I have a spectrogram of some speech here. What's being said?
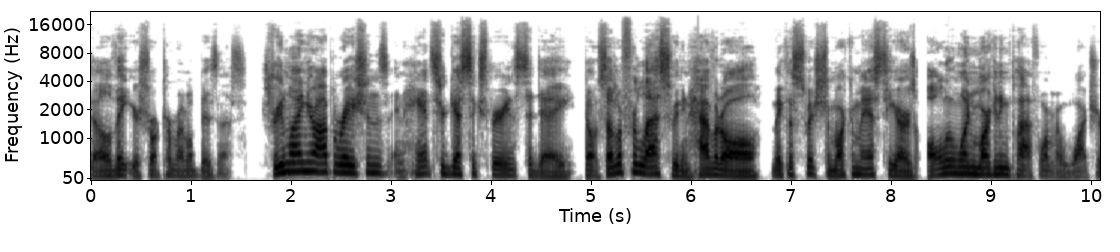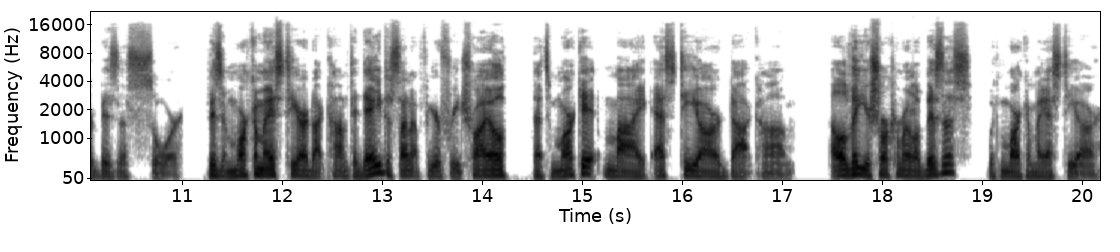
to elevate your short term rental business. Hmm. Streamline your operations, enhance your guest experience today. Don't settle for less so we can have it all. Make the switch to MarketMySTR's all in one marketing platform and watch your business soar. Visit marketmystr.com today to sign up for your free trial. That's marketmystr.com. Elevate your short term rental business with MarketMySTR.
